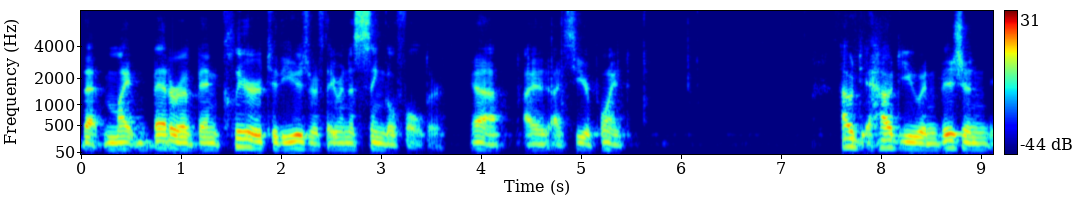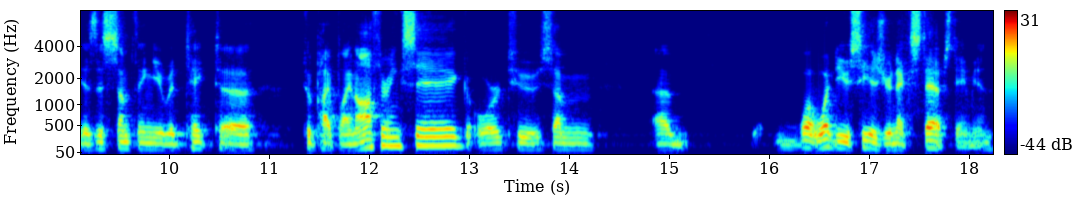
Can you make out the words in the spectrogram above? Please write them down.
that might better have been clearer to the user if they were in a single folder. Yeah, I, I see your point. How do, how do you envision, is this something you would take to, to pipeline authoring SIG or to some, uh, what, what do you see as your next steps, Damien?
